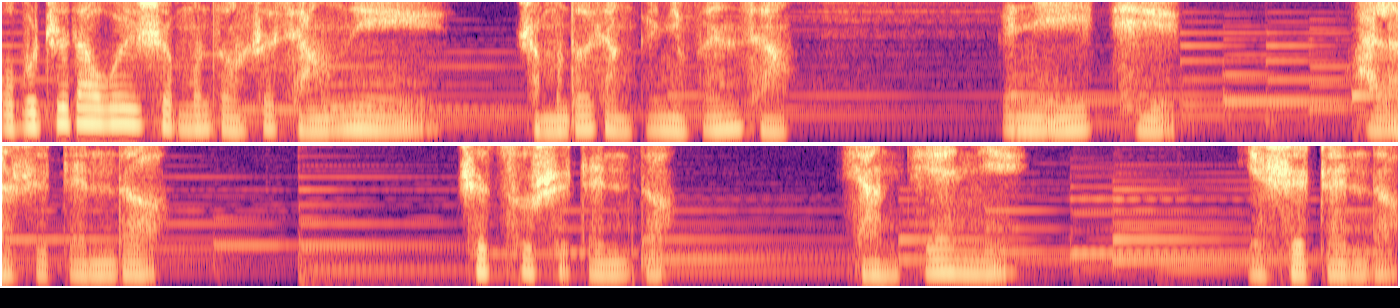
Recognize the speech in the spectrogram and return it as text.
我不知道为什么总是想你，什么都想跟你分享，跟你一起。快乐是真的，吃醋是真的，想见你也是真的。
